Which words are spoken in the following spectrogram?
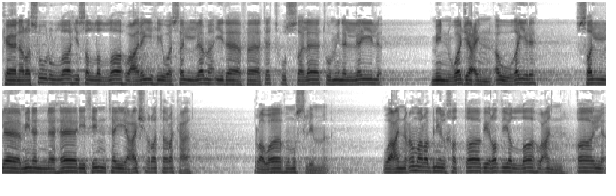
كان رسول الله صلى الله عليه وسلم إذا فاتته الصلاة من الليل من وجع أو غيره صلى من النهار ثنتي عشرة ركعة. رواه مسلم. وعن عمر بن الخطاب رضي الله عنه قال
